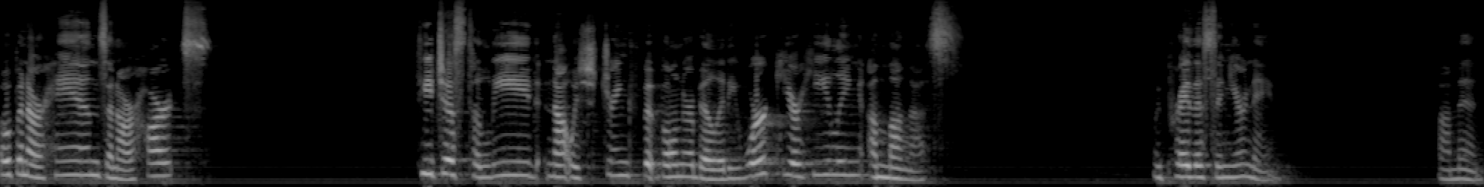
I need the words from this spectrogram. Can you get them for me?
Open our hands and our hearts. Teach us to lead not with strength but vulnerability. Work your healing among us. We pray this in your name. Amen.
